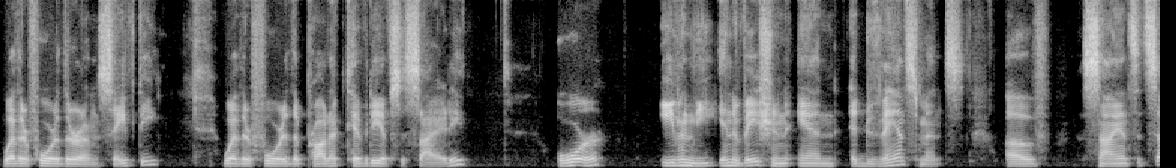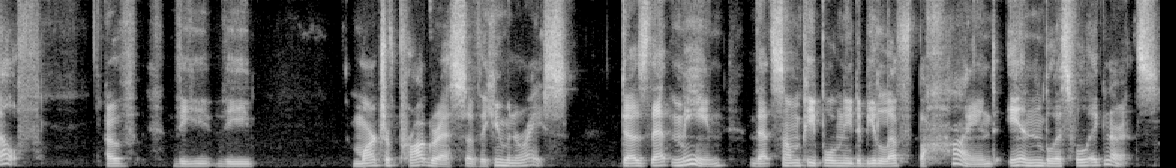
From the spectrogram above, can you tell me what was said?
whether for their own safety, whether for the productivity of society, or even the innovation and advancements of science itself, of the, the march of progress of the human race. Does that mean that some people need to be left behind in blissful ignorance?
